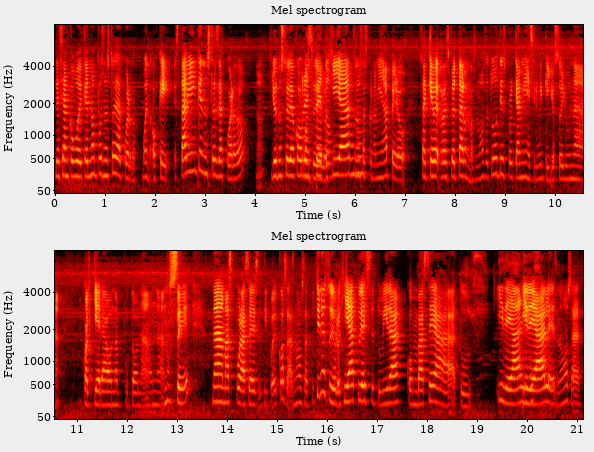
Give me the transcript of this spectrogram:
decían como de que no, pues no estoy de acuerdo. Bueno, ok, está bien que no estés de acuerdo, ¿no? Yo no estoy de acuerdo con tu ideología, tú no estás con la mía, pero, o sea, hay que respetarnos, ¿no? O sea, tú no tienes por qué a mí decirme que yo soy una cualquiera, una putona, una, no sé, nada más por hacer ese tipo de cosas, ¿no? O sea, tú tienes tu ideología, tú hiciste tu vida con base a tus ideales, ideales ¿no? O sea,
